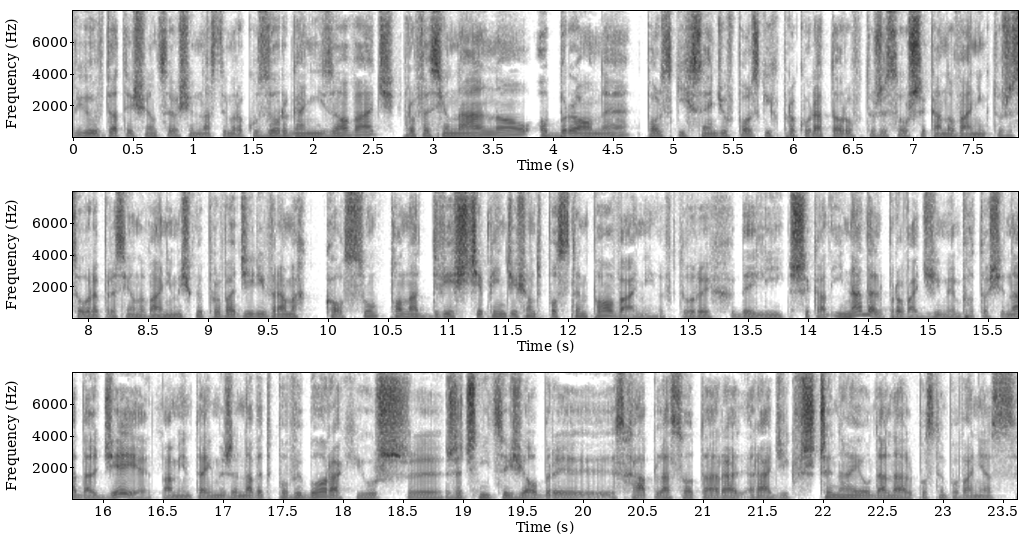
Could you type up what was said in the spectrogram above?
postanowiły w 2018 roku zorganizować profesjonalną obronę polskich sędziów, polskich prokuratorów, którzy są szykanowani, którzy są represjonowani. Myśmy prowadzili w ramach KOS-u ponad 250 postępowań, w których byli szykanowani i nadal prowadzimy, bo to się nadal dzieje. Pamiętajmy, że nawet po wyborach już y, rzecznicy Ziobry, Schap, Lasota, Radzik wszczynają nadal postępowania z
